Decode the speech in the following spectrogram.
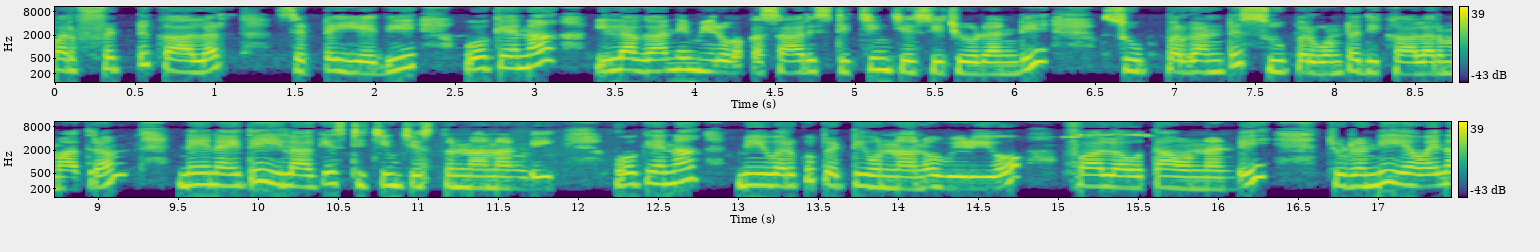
పర్ఫెక్ట్ కాలర్ సెట్ అయ్యేది. ఓకేనా ఇలా కానీ మీరు ఒకసారి స్టిచ్చింగ్ చేసి చూడండి. సూపర్గా అంటే సూపర్గా ఉంటుంది కాలర్ మాత్రం. నేనైతే ఇలాగే స్టిచ్చింగ్ చేస్తున్నానండి. ఓకేనా మీ వరకు పెట్టి ఉన్నాను వీడియో. ఫాలో అవుతా ఉండండి. చూడండి ఏమైనా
